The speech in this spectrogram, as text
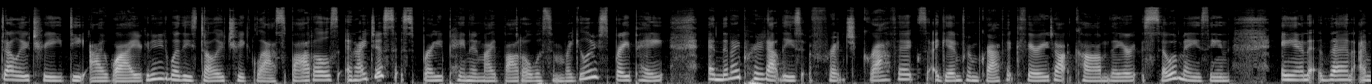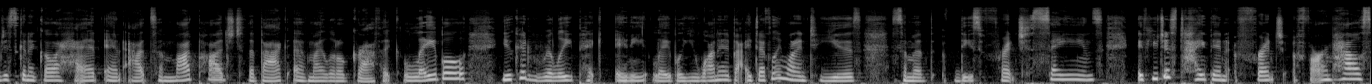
Dollar Tree DIY, you're going to need one of these Dollar Tree glass bottles, and I just spray painted my bottle with some regular spray paint, and then I printed out these French graphics again from graphicfairy.com. They are so amazing, and then I'm just going to go ahead and add some Mod Podge to the back of my little graphic label. You could really pick any label you wanted, but I definitely wanted to use some of these French sayings. If you just type in French farmhouse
